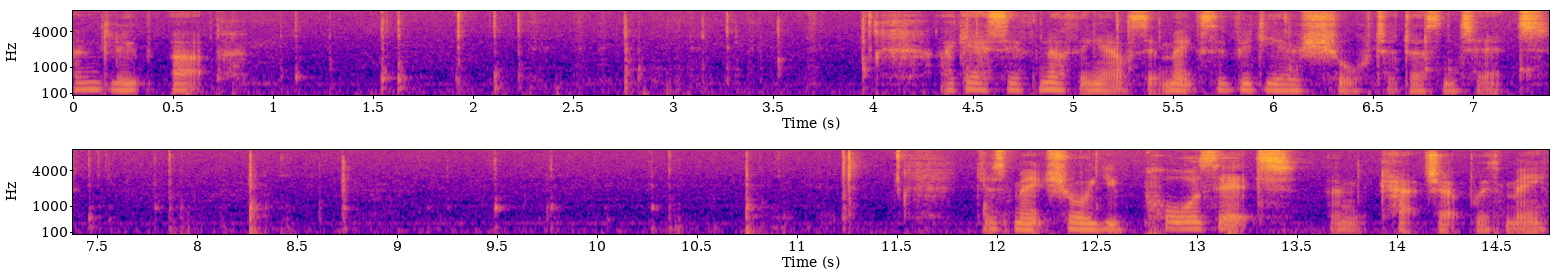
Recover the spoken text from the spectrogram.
and loop up I guess if nothing else it makes the video shorter doesn't it just make sure you pause it and catch up with me.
